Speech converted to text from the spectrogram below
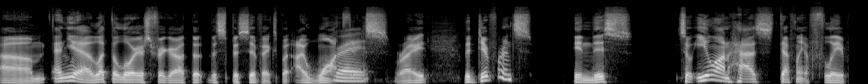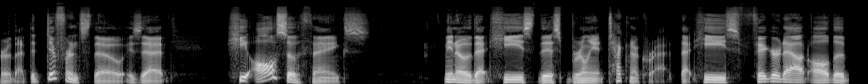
Um, and yeah, let the lawyers figure out the, the specifics, but I want Right. this, right? The difference in this, so Elon has definitely a flavor of that. The difference, though, is that he also thinks, you know, that he's this brilliant technocrat, that he's figured out all the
